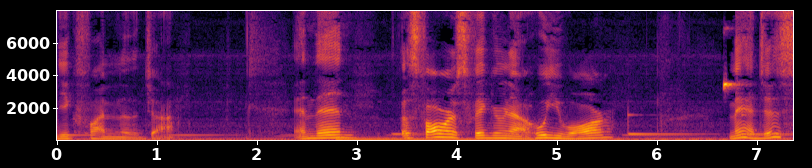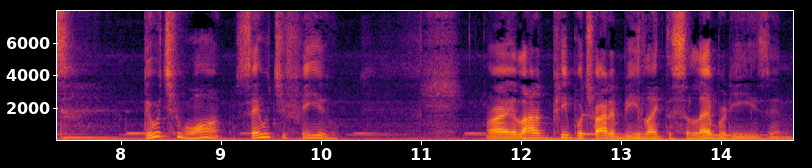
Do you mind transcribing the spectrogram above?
you can find another job. And then, as far as figuring out who you are, man, just do what you want, say what you feel right? A lot of people try to be like the celebrities and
